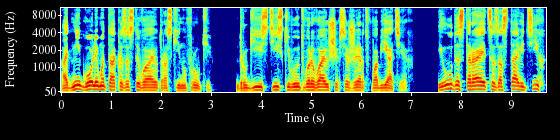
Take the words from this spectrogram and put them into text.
Одни големы так и застывают, раскинув руки. Другие стискивают вырывающихся жертв в объятиях. Иуда старается заставить их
